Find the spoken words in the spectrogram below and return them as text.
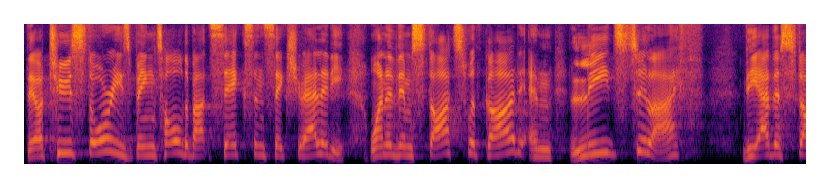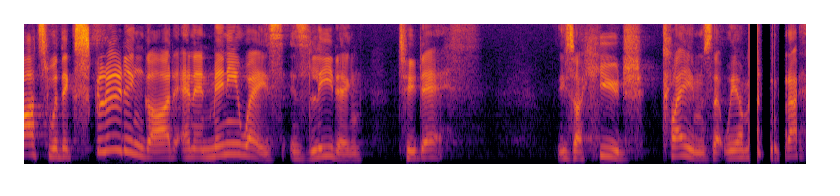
There are two stories being told about sex and sexuality. One of them starts with God and leads to life. The other starts with excluding God and, in many ways, is leading to death. These are huge claims that we are making, but I,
